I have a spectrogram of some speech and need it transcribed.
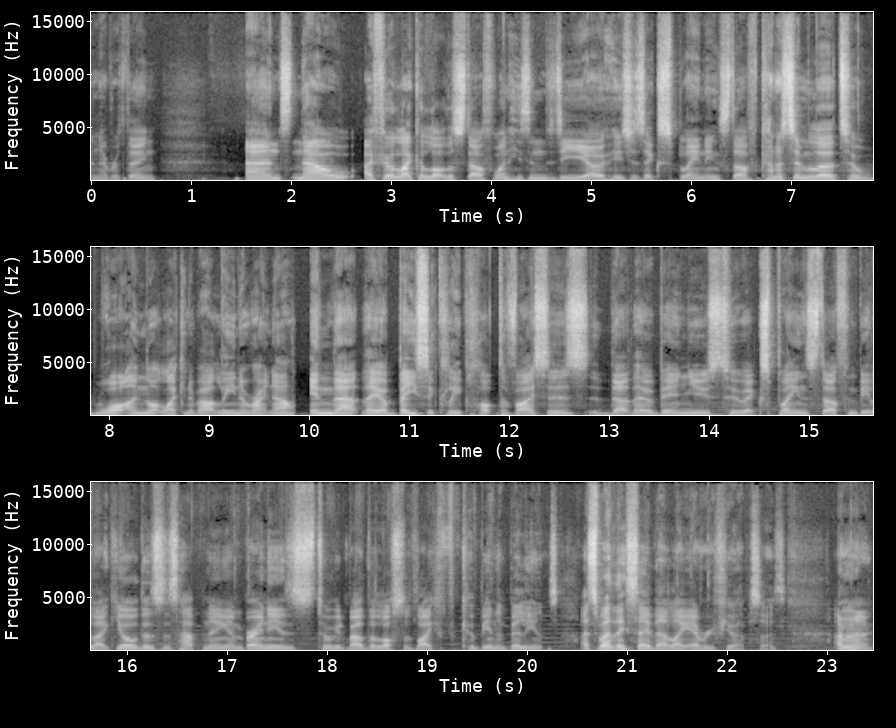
and everything. And now I feel like a lot of the stuff when he's in the DEO, he's just explaining stuff. Kind of similar to what I'm not liking about Lena right now, in that they are basically plot devices that they're being used to explain stuff and be like, yo, this is happening, and Brainy is talking about the loss of life, could be in the billions. I swear they say that like every few episodes. I don't know.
